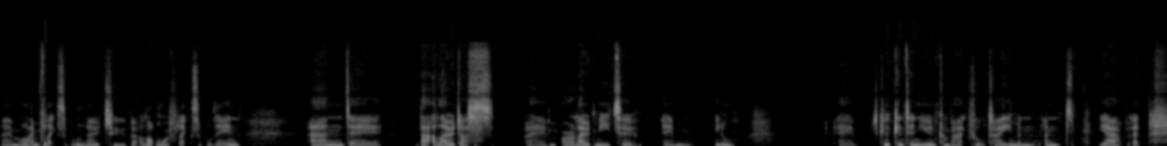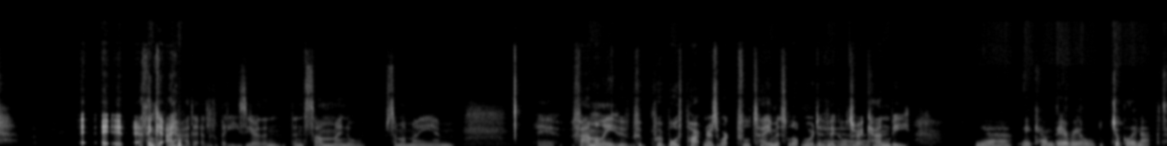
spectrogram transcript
Um, well, I'm flexible now too, but a lot more flexible then, and uh, that allowed us um, or allowed me to um, you know. Uh, continue and come back full time and and yeah, it, it, it, I think I had it a little bit easier than than some. I know some of my um, uh, family who, who were both partners work full time. It's a lot more difficult, yeah. or it can be. Yeah, it can be a real juggling act.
